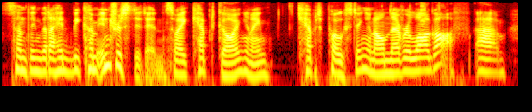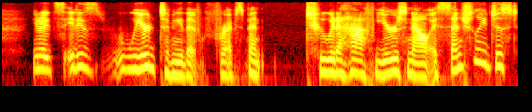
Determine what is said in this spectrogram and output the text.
something that I had become interested in, so I kept going and I kept posting, and I'll never log off. Um, you know, it's it is weird to me that for I've spent two and a half years now, essentially just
